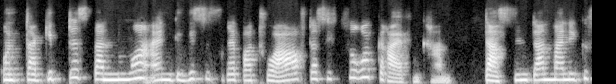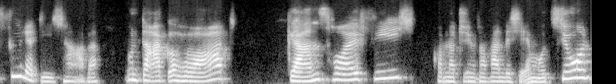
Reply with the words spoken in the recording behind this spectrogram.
und da gibt es dann nur ein gewisses Repertoire, auf das ich zurückgreifen kann. Das sind dann meine Gefühle, die ich habe. Und da gehört ganz häufig, kommt natürlich darauf an, welche Emotion,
